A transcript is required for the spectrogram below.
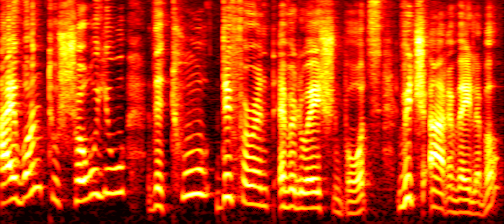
I want to show you the two different evaluation boards which are available.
